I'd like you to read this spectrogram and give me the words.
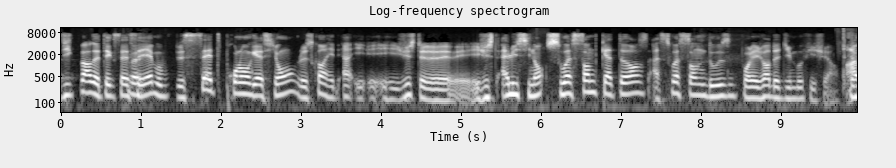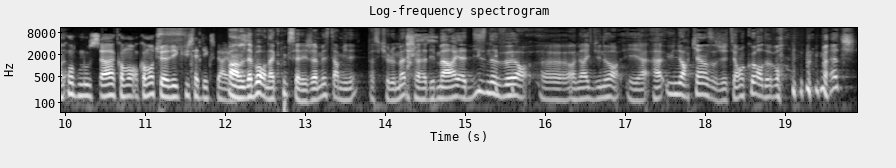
Victoire de Texas A&M au bout de 7 prolongations. Le score est, est, juste, euh, est juste hallucinant. 74 à 72 pour les joueurs de Jimbo Fisher. Raconte-nous ça. Comment, comment tu as vécu cette expérience? D'abord, on a cru que ça allait jamais se terminer parce que le match a démarré à 19h euh, en Amérique du Nord et à, 1h15, j'étais encore devant le match.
